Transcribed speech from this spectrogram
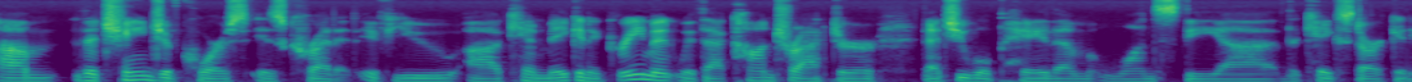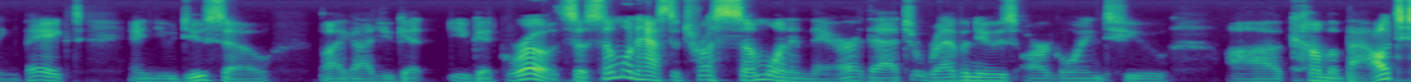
um, the change, of course, is credit. If you uh, can make an agreement with that contractor that you will pay them once the uh, the cakes start getting baked, and you do so, by God, you get you get growth. So someone has to trust someone in there that revenues are going to uh, come about.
